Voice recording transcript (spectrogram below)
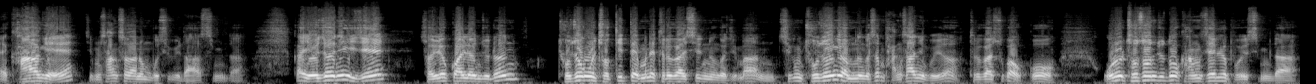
예, 강하게 지금 상승하는 모습이 나왔습니다. 그러니까 여전히 이제 전력 관련주는 조정을 줬기 때문에 들어갈 수 있는 거지만 지금 조정이 없는 것은 방산이고요. 들어갈 수가 없고 오늘 조선주도 강세를 보였습니다.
